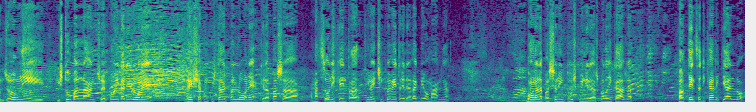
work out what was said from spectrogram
Buongiorni disturba il lancio e poi Danielone riesce a conquistare il pallone che la passa a Mazzoni che entra fino ai 5 metri del rugby Romagna. Buona la pressione in touch quindi della squadra di casa. Partenza di Caritiello.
